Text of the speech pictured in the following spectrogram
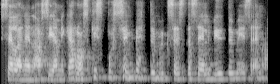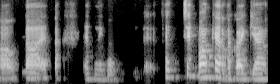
sellainen asia, mikä roskispussin pettymyksestä selviytymiseen auttaa, että, että niin kuin sitten vaan kerta kaikkiaan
